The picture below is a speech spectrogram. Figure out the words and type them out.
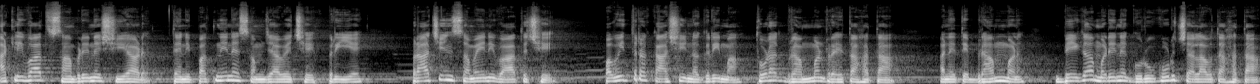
આટલી વાત સાંભળીને શિયાળ તેની પત્નીને સમજાવે છે, પ્રિય, પ્રાચીન સમયની વાત છે. પવિત્ર કાશી નગરીમાં થોડાક બ્રાહ્મણ રહેતા હતા અને તે બ્રાહ્મણ ભેગા મળીને ગુરુકુળ ચલાવતા હતા.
